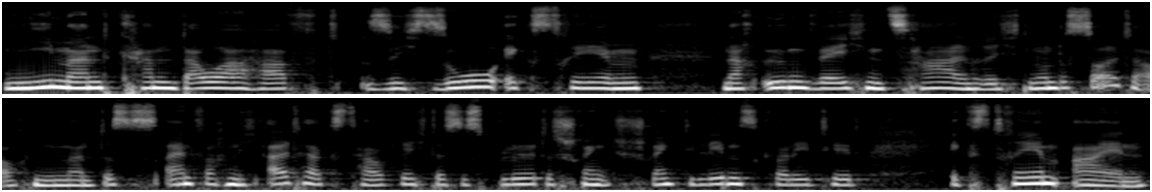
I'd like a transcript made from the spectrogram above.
niemand kann dauerhaft sich so extrem nach irgendwelchen Zahlen richten und das sollte auch niemand. Das ist einfach nicht alltagstauglich, das ist blöd, das schränkt, schränkt die Lebensqualität extrem ein.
